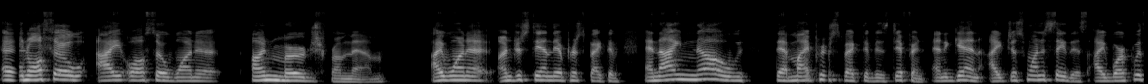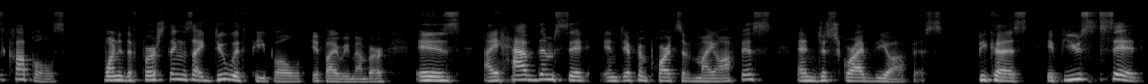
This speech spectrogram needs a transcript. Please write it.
And also, I also want to unmerge from them. I want to understand their perspective. And I know that my perspective is different. And again, I just want to say this I work with couples. One of the first things I do with people, if I remember, is I have them sit in different parts of my office and describe the office. Because if you sit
